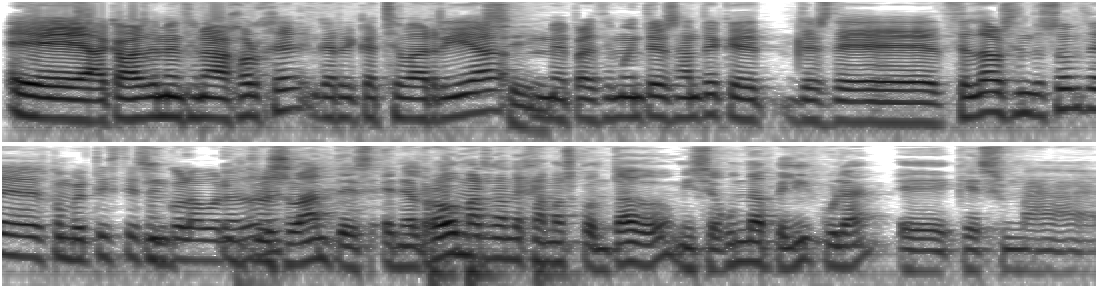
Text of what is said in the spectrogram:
Eh, acabas de mencionar a Jorge, Guerrica Echevarría. Sí. Me parece muy interesante que desde Zelda 211 os convertisteis en colaboradores. Incluso antes, en El robo más grande jamás contado, mi segunda película, eh, que es una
